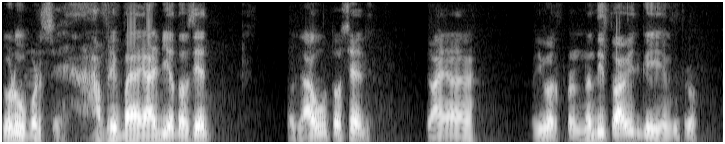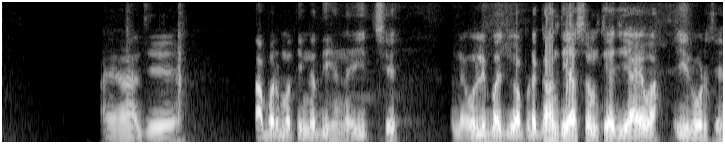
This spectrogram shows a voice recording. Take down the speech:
દોડવું પડશે. આપણી પાસે આઈડિયા તો છે જ. તો જવું તો છે જ. અહીંયા રિવરફ્રન્ટ નદી તો આવી જ ગઈ છે મિત્રો. અહીંયા જે સાબરમતી નદી છે ને એ જ છે. અને ઓલી બાજુ આપણે ગાંધી આશ્રમથી જે આવ્યા એ રોડ છે.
